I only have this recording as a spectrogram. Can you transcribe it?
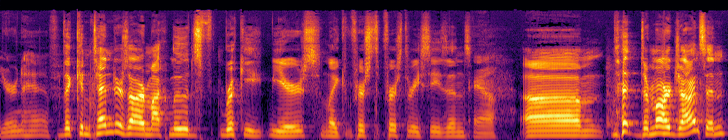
year and a half. the contenders are Mahmoud's rookie years, like first first three seasons. Yeah. Um, DerMarr Johnson.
